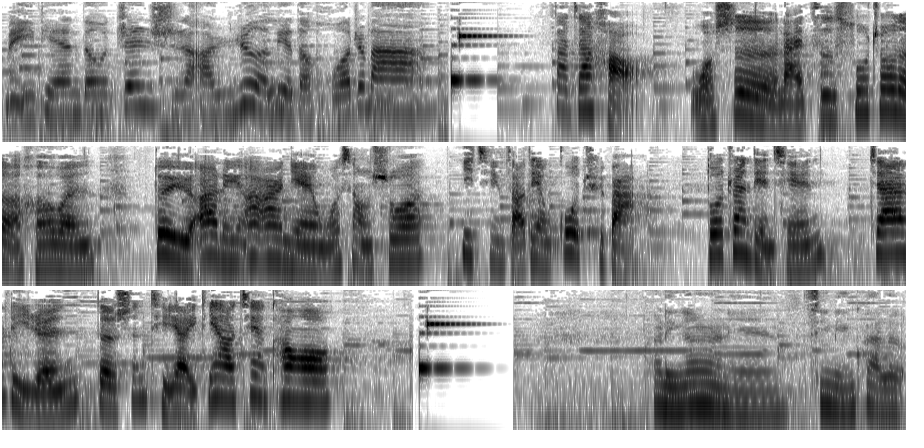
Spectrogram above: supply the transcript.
每一天都真实而热烈的活着吧。大家好，我是来自苏州的何文。对于二零二二年，我想说，疫情早点过去吧，多赚点钱，家里人的身体要一定要健康哦。二零二二年新年快乐！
